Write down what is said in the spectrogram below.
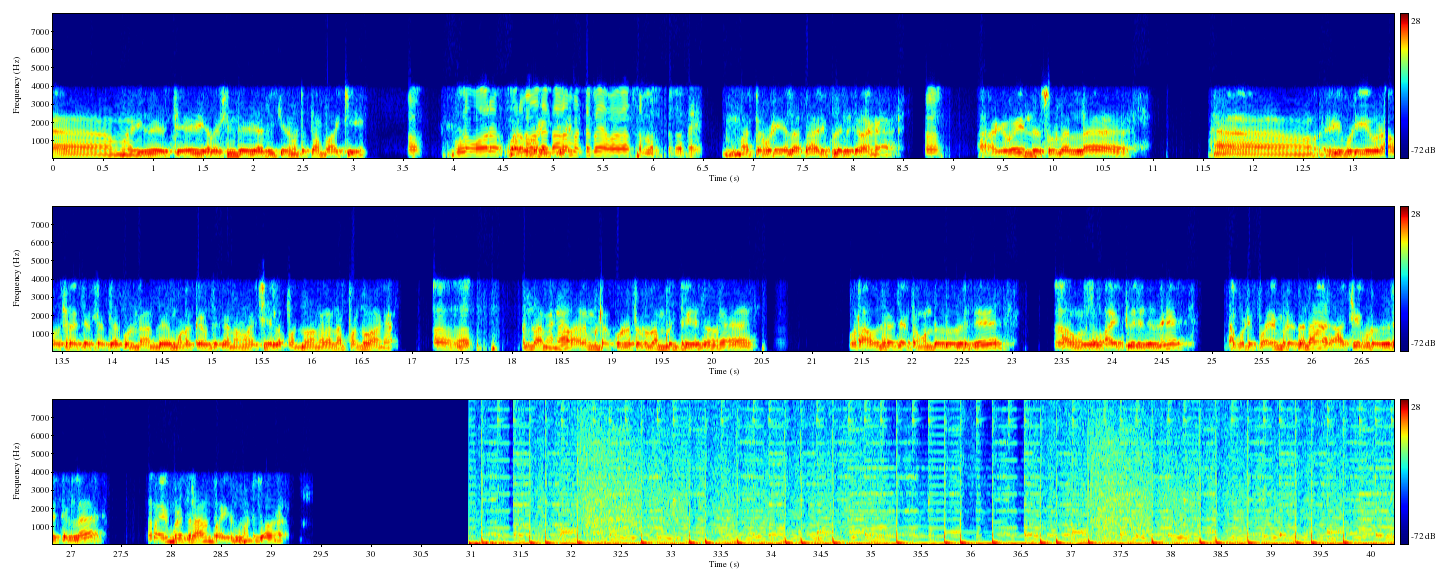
இது தேதி எலெக்ஷன் தேதி அறிவிக்கிறது மட்டும் தான் பாக்கி மட்டுமே அவகாசம் இருக்கிறது. மற்றபடி எல்லா தயாரிப்பில் இருக்கிறாங்க. ஆகவே இந்த சூழல்ல இப்படி ஒரு அவசர சட்டத்தை கொண்டாந்து முடக்கிறதுக்கான முயற்சிகளை பண்ணுவாங்கன்னா பண்ணுவாங்க. பண்ணுவாங்க. நாடாளுமன்ற கூட்டத்தோட தான் முடிஞ்சிருக்கே தவிர ஒரு அவசர சட்டம் கொண்டு வருவதற்கு அவங்களுக்கு வாய்ப்பு இருக்குது. அப்படி பயன்படுத்தினா ஆட்சேபடுவதற்கு இல்லை. பயன்படுத்தினாலும் பயன்படுத்துவாங்க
